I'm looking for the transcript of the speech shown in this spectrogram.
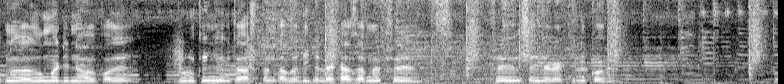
আপনারা রুম আইডি নেওয়ার পরে দুটো কিংয়ের ভিতরে আসবেন, তারপর দিকে লেখা আছে আপনার ফ্রেন্ডস ফ্রেন্ডস এই জায়গায় ক্লিক করবেন। তো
